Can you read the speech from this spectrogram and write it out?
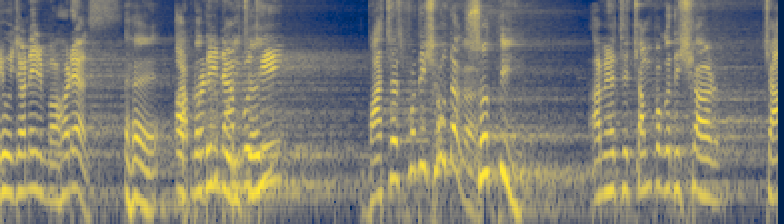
ইউজানির মহারাজ হ্যাঁ আপনাদের নাম বুঝি বাচস্পতি সৌদাগর? সত্যি। আমি হচ্ছে চম্পকদীশ্বর চা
